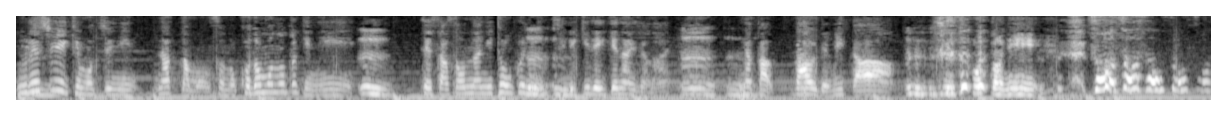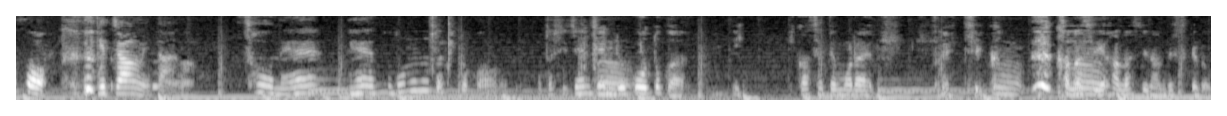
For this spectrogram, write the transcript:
嬉しい気持ちになったもん。その子供の時にうん。ってさそんなに遠くに自力で行けないじゃない、うん。うん。なん、かバウで見たスポットにそうそうそうそうそうそう。行けちゃうみたいな。そうね。ね子供の時とか、私全然旅行とか、い行かせてもらえないっていうか、うん。悲しい話なんですけど、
